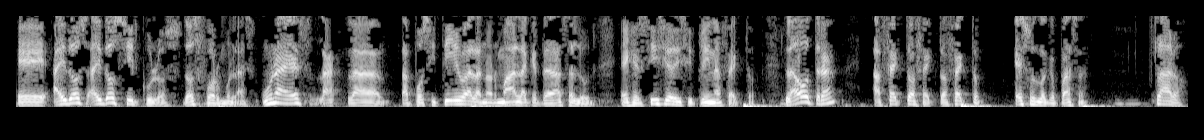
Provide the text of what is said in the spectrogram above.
Eh, hay dos hay dos círculos, dos fórmulas. Una es la, la, la positiva, la normal, la que te da salud. Ejercicio, disciplina, afecto. La otra, afecto, afecto, afecto. Eso es lo que pasa. Claro,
